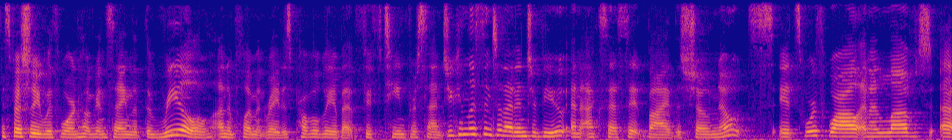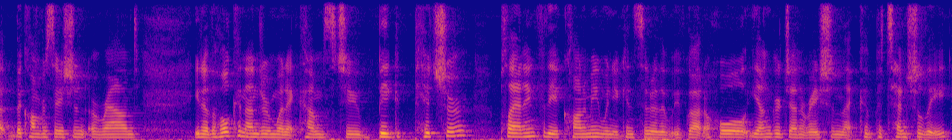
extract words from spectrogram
Especially with Warren Hogan saying that the real unemployment rate is probably about 15%. You can listen to that interview and access it by the show notes. It's worthwhile, and I loved uh, the conversation around, you know, the whole conundrum when it comes to big picture planning for the economy. When you consider that we've got a whole younger generation that could potentially,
